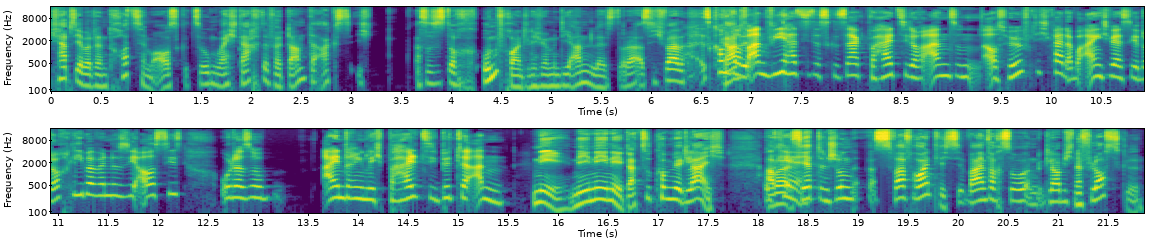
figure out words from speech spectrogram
Ich habe sie aber dann trotzdem ausgezogen, weil ich dachte, verdammte Axt, ich, also es ist doch unfreundlich, wenn man die anlässt, oder? Also ich war Es kommt drauf an, wie hat sie das gesagt? Behalt sie doch an, so aus Höflichkeit, aber eigentlich wäre es ihr doch lieber, wenn du sie ausziehst. Oder so eindringlich, behalt sie bitte an. Nee, nee, nee, nee, dazu kommen wir gleich. Aber Okay. sie hat dann schon, es war freundlich, sie war einfach so, glaube ich, eine Floskel.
